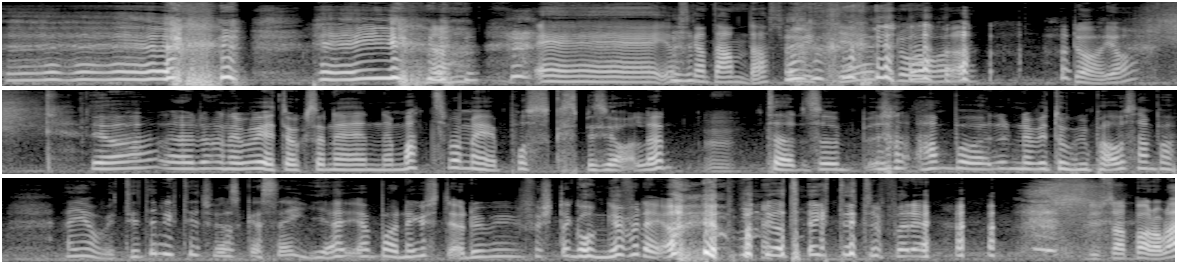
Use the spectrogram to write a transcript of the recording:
eh, Hej! Ja. Eh, jag ska inte andas för mycket för då dör jag. Ja, och jag vet också när, när Mats var med i påskspecialen Mm. så, han bara, när vi tog en paus, han bara "Nej, jag vet inte riktigt vad jag ska säga. Jag bara, nej just det, du är första gången för det. Jag, bara, jag tänkte inte på det. Du satt bara bla,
